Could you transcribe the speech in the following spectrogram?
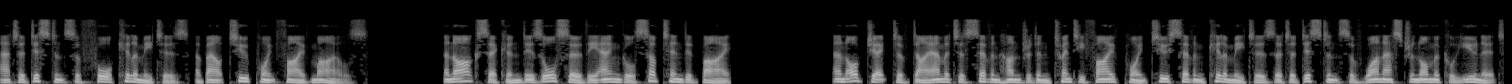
at a distance of 4 km about 2.5 miles. An arcsecond is also the angle subtended by an object of diameter 725.27 km at a distance of 1 astronomical unit.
